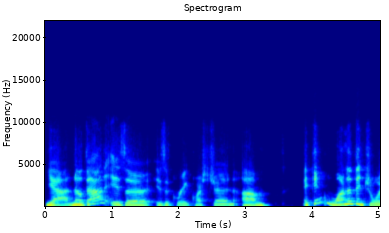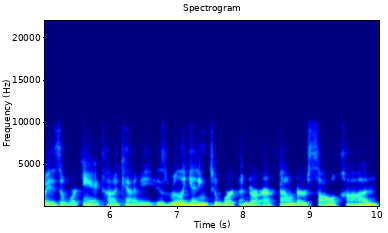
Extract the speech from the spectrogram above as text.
Yeah, no, that is a is a great question. Um, I think one of the joys of working at Khan Academy is really getting to work under our founder, Sal Khan.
